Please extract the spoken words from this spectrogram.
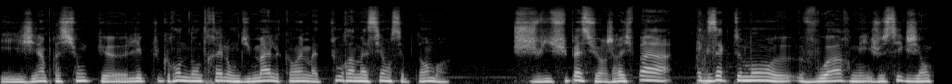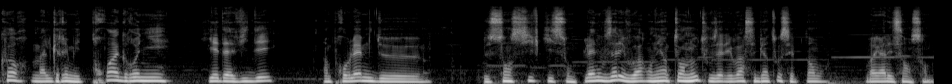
Et j'ai l'impression que les plus grandes d'entre elles ont du mal quand même à tout ramasser en septembre. Je, je suis pas sûr, j'arrive pas exactement euh, voir, mais je sais que j'ai encore, malgré mes trois greniers qui aident à vider, un problème de, de sensives qui sont pleines. Vous allez voir, on est en août, vous allez voir, c'est bientôt septembre. On va regarder ça ensemble.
